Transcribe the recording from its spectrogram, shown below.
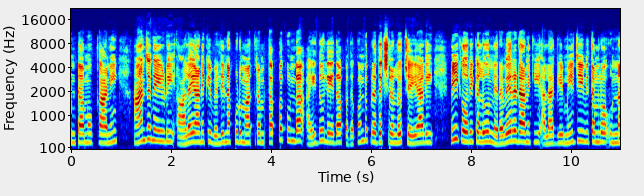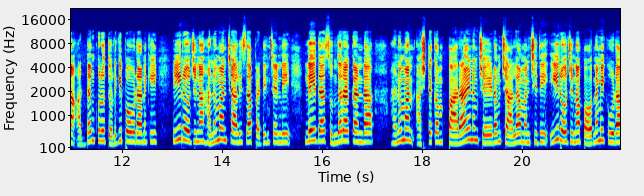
ఉంటాము. కానీ ఆంజనేయుడి ఆలయానికి వెళ్ళినప్పుడు మాత్రం తప్పకుండా ఐదు లేదా పదకొండు ప్రదక్షిణలు చేయాలి. మీ కోరికలు నెరవేరడానికి అలాగే మీ జీవితంలో ఉన్న అడ్డంకులు తొలగిపోవడానికి ఈ రోజున హనుమాన్ చాలీసా పఠించండి. లేదా సుందరాఖండ హనుమాన్ అష్టకం పారాయణం చేయడం చాలా మంచిది. ఈ రోజున పౌర్ణమి కూడా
